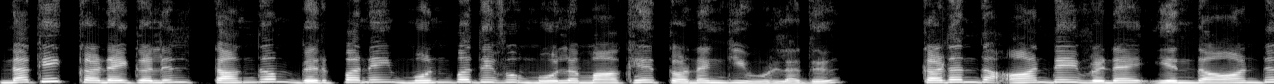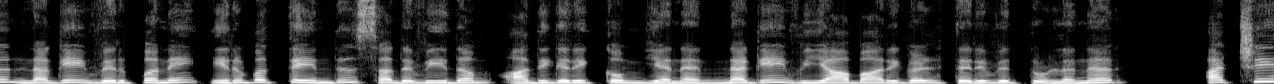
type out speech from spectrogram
நகைக் கடைகளில் தங்கம் விற்பனை முன்பதிவு மூலமாக தொடங்கியுள்ளது. கடந்த ஆண்டை விட இந்த ஆண்டு நகை விற்பனை இருபத்தைந்து சதவீதம் அதிகரிக்கும் என நகை வியாபாரிகள் தெரிவித்துள்ளனர். அச்சய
